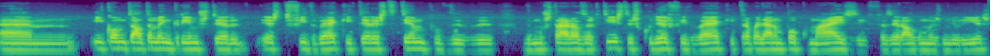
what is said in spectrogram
Um, e como tal também queríamos ter este feedback e ter este tempo de, de, de, mostrar aos artistas, escolher feedback e trabalhar um pouco mais e fazer algumas melhorias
